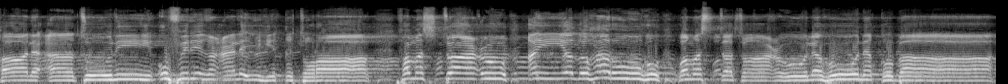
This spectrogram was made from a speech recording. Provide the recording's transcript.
قال آتوني أفرغ عليه قطرا فما استطاعوا أن يظهروه وما استطاعوا له نقبا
